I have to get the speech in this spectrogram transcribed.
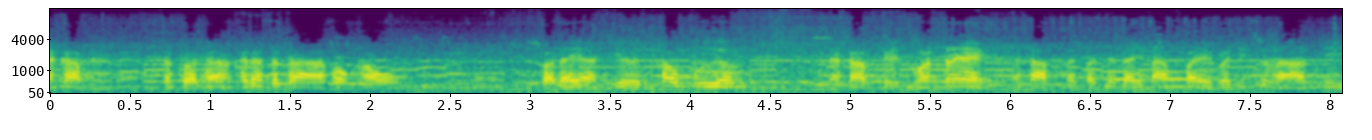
นะครับแล้วก็ทางคณะสัตยาของเขาก็ได้อัญเชิญเข้าเมือง นะครับ เป็นวัดแรกนะครับแล้วก็จะได้นำไปประดิษฐานที่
